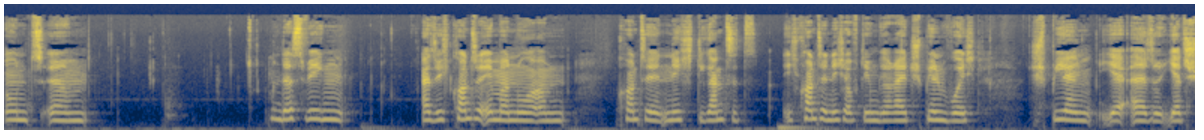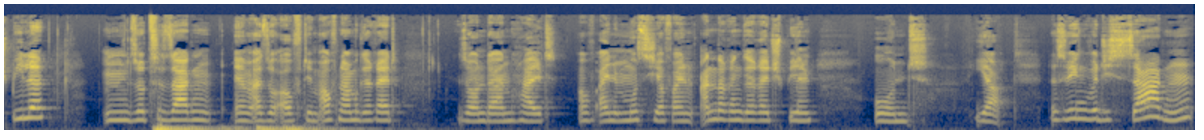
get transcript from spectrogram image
Und ähm, deswegen, also ich konnte immer nur am, konnte nicht die ganze, ich konnte nicht auf dem Gerät spielen, wo ich spielen, also jetzt spiele, mm, sozusagen, ähm, also auf dem Aufnahmegerät, sondern halt auf einem, muss ich auf einem anderen Gerät spielen. Und ja, deswegen würde ich sagen,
